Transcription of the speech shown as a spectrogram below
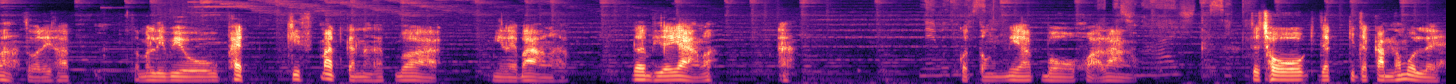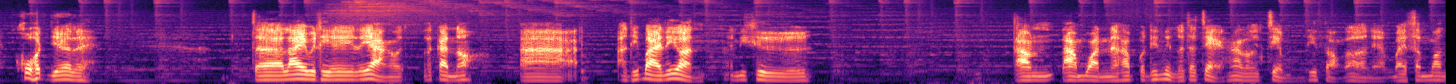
อ่าสวัสดีครับจะมารีวิวแพทคริสต์มาสกันนะครับ ว่ามีอะไรบ้างนะครับ เริ่มทีละอย่างเนาะอะกดตรงนี้ครับโบขวาล่าง จะโชว์กิจกรรมทั้งหมดเลย โคตรเยอะเลย จะไล่ไปทีละอย่างแล้วกันเนาะอ่า อธิบายนี่ก่อน อันนี้คือ ตามตามวันนะครับวันที่หนึ่งก็จะแจกห้าร้อยเจมที่สองก็เนี่ยใบซัมมอน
